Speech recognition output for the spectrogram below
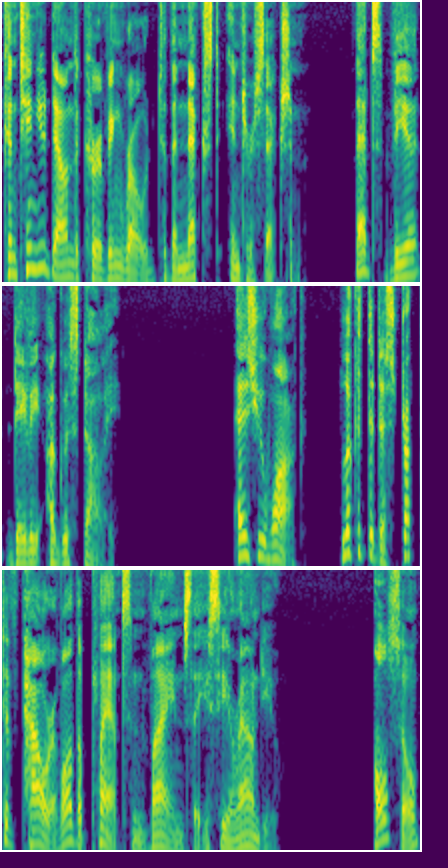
Continue down the curving road to the next intersection. That's Via degli Augustali. As you walk, look at the destructive power of all the plants and vines that you see around you. Also,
